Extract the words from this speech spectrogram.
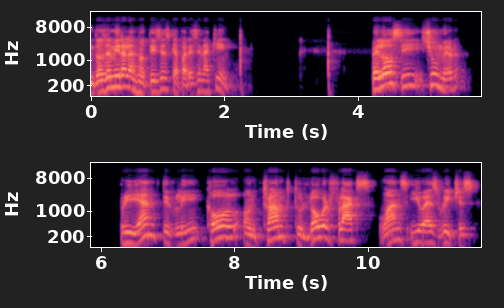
Entonces mira las noticias que aparecen aquí. Pelosi, Schumer preemptively call on Trump to lower flags once US reaches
